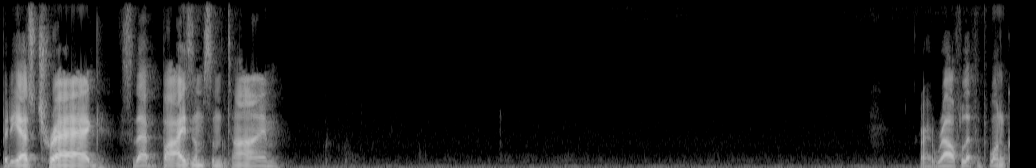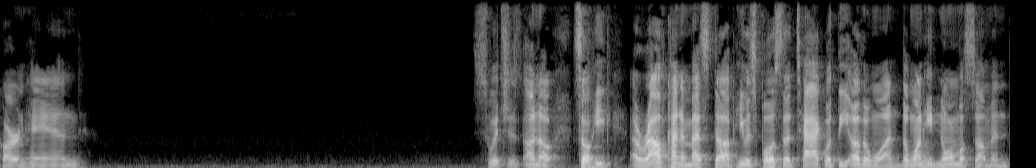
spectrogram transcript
But he has Trag, so that buys him some time. All right, Ralph left with one card in hand. Switches. Oh no. So he uh, Ralph kind of messed up. He was supposed to attack with the other one, the one he normal summoned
